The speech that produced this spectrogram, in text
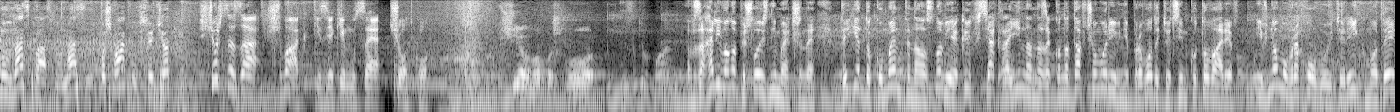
ну, в нас класно, у нас по шваку все чітко. Що ж це за швак, із яким усе чітко? Ще воно пішло. Взагалі воно пішло із Німеччини, де є документи, на основі яких вся країна на законодавчому рівні проводить оцінку товарів, і в ньому враховують рік, модель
